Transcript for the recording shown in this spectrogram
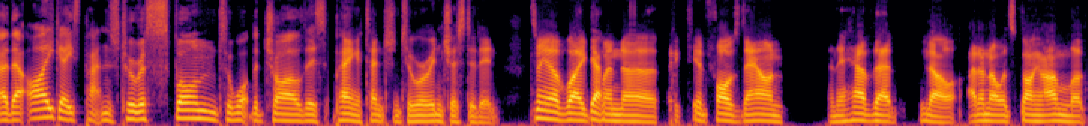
uh, their eye gaze patterns to respond to what the child is paying attention to or interested in. It's me of like yeah. when uh, a kid falls down and they have that, you know, I don't know what's going on look.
